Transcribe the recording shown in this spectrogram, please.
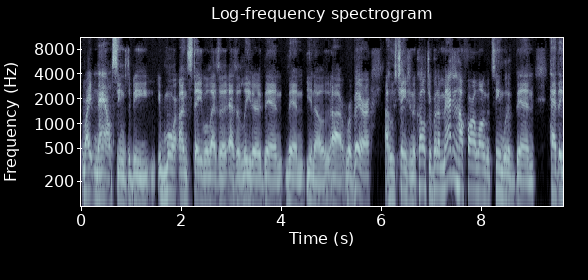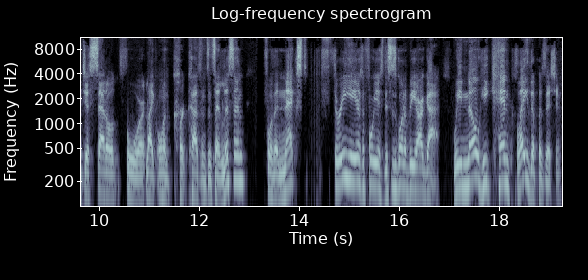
right now seems to be more unstable as a as a leader than than you know uh, Rivera, uh, who's changing the culture. But imagine how far along the team would have been had they just settled for like on Kirk Cousins and said, "Listen, for the next three years or four years, this is going to be our guy. We know he can play the position,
